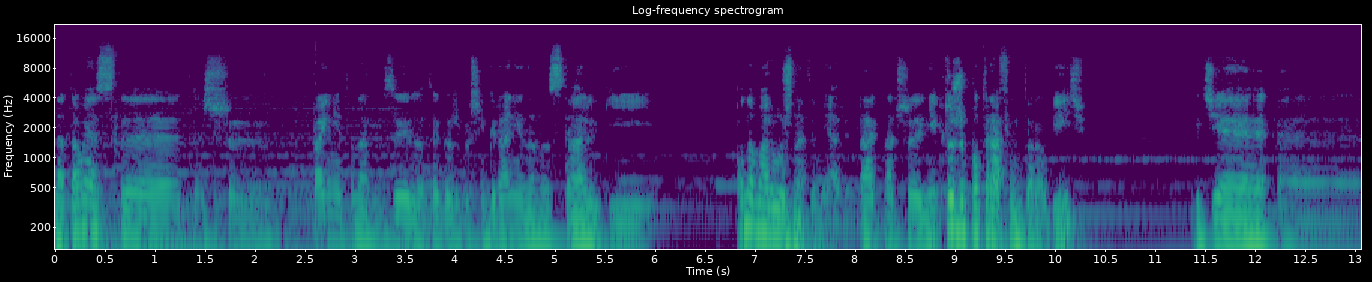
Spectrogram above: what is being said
Natomiast e, też fajnie to nawiązuje do tego, że właśnie granie na nostalgii ono ma różne wymiary, tak? Znaczy, niektórzy potrafią to robić, gdzie e,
